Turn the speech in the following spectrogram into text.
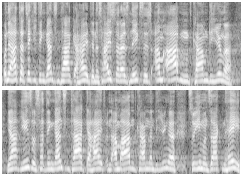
Und er hat tatsächlich den ganzen Tag geheilt. Denn es heißt dann als nächstes, am Abend kamen die Jünger. Ja, Jesus hat den ganzen Tag geheilt. Und am Abend kamen dann die Jünger zu ihm und sagten, hey,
